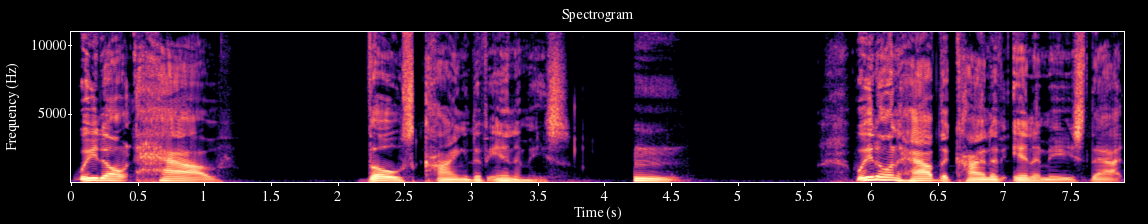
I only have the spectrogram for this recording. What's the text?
we don't have those kind of enemies. Hmm. We don't have the kind of enemies that,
